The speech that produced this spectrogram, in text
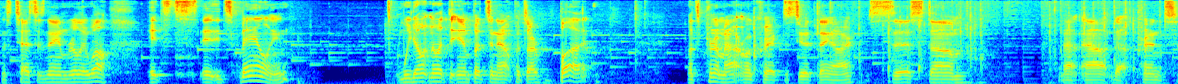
This test is named really well. It's it's failing. We don't know what the inputs and outputs are, but Let's print them out real quick to see what they are. System dot out dot print.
